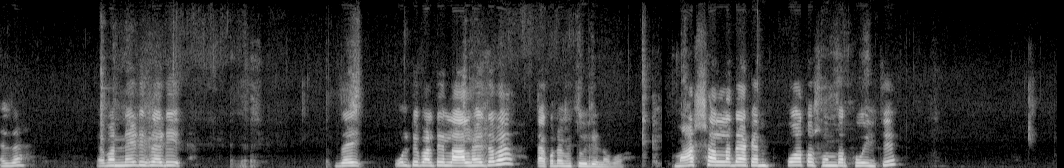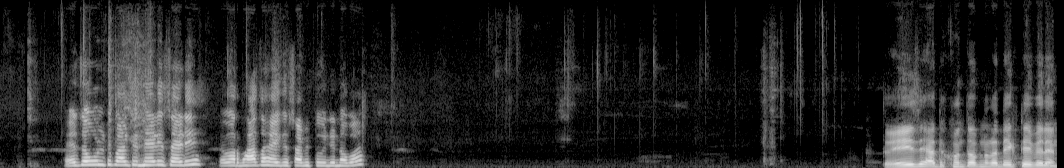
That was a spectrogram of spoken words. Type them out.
এই যে, এবার নেড়ি সাইডি যেই উল্টি পাল্টি লাল হয়ে যাবে তখন আমি তুলে নেব। মার্শাল্লাহ দেখেন, কত সুন্দর ফুলছে। এই যে উল্টি পাল্টি নেড়ি সাইডি এবার ভাজা হয়ে গেছে, আমি তুলে নেব। তো এই যে এতক্ষণ তো আপনারা দেখতেই পেলেন,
